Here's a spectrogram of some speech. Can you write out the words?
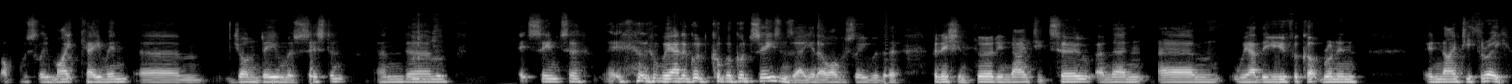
obviously Mike came in, um, John Deehan was assistant, and um, it seemed to, we had a good couple of good seasons there, you know, obviously with the finishing third in 92, and then um, we had the UEFA Cup running in 93.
